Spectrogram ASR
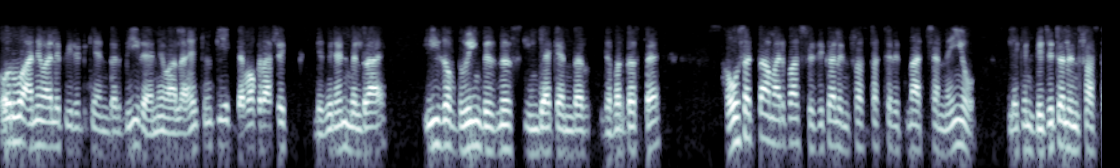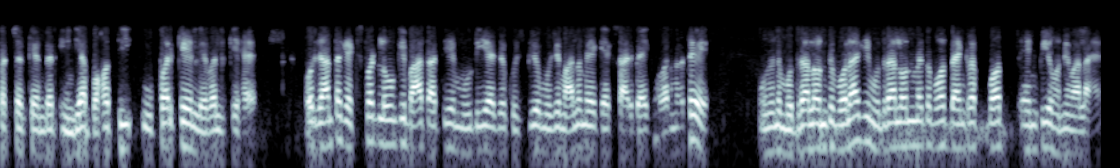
और वो आने वाले पीरियड के अंदर भी रहने वाला है, क्योंकि एक डेमोग्राफिक डिविडेंड मिल रहा है। Ease of doing business India के अंदर ज़बरदस्त है। हो सकता है हमारे पास फ़िज़िकल इंफ्रास्ट्रक्चर इतना अच्छा नहीं हो, लेकिन डिजिटल इंफ्रास्ट्रक्चर के अंदर इंडिया बहुत ही ऊपर के लेवल के है। और जहाँ तक एक्सपर्ट लोगों की बात आती है, मूडी है, जो कुछ भी हो, मुझे मालूम है कि सारे बैंक गवर्नर थे, उन्होंने मुद्रा लोन पे बोला कि मुद्रा लोन में तो बहुत बैंक बहुत एनपीओ होने वाला है।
